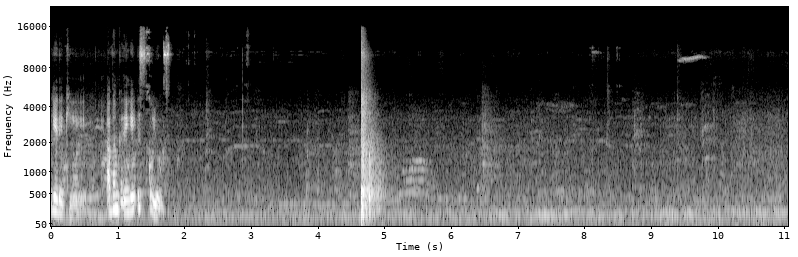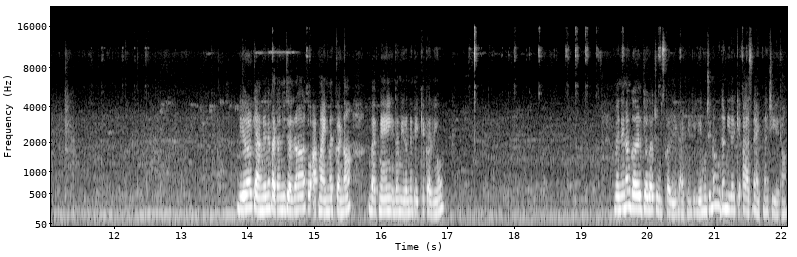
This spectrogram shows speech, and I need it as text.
ये देखिए, अब हम करेंगे इसको यूज़ मिरर कैमरे में पता नहीं चल रहा तो आप माइंड मत करना. बट मैं इधर मिरर में देख के कर रही हूँ. मैंने ना गलत जगह चूज़ कर ली बैठने के लिए. मुझे ना उधर मिरर के पास बैठना चाहिए था.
